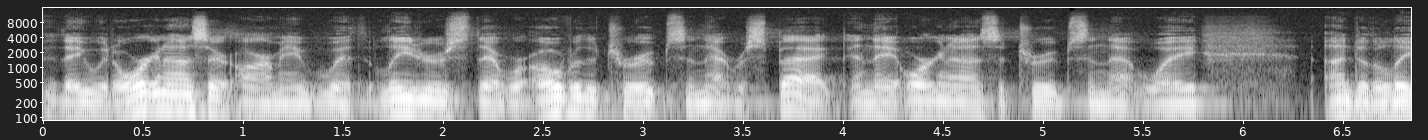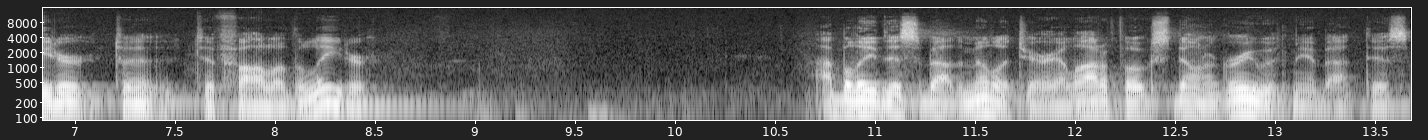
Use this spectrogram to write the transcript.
They would organize their army with leaders that were over the troops in that respect, and they organized the troops in that way under the leader to, to follow the leader. I believe this about the military. A lot of folks don't agree with me about this.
